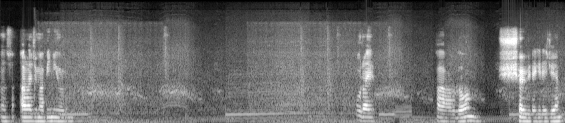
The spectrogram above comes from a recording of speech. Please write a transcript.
Ondan sonra aracıma biniyorum. Burayı pardon şöyle gideceğim.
